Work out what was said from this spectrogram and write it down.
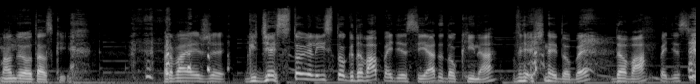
Mám dve otázky. Prvá je, že kde stojí lístok 2,50 do kina v dnešnej dobe? 2,50?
